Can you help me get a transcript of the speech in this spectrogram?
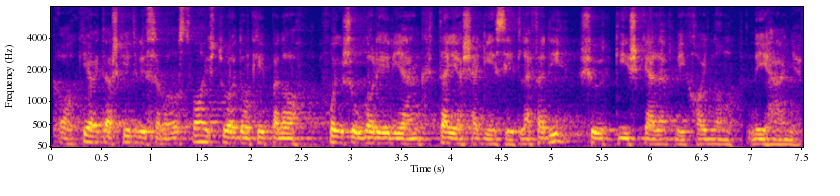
A kiállítás két részre van osztva, és tulajdonképpen a folyosó galériánk teljes egészét lefedi, sőt ki is kellett még hagynom néhány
